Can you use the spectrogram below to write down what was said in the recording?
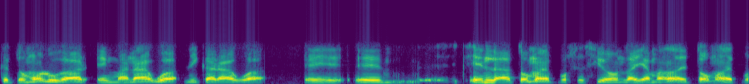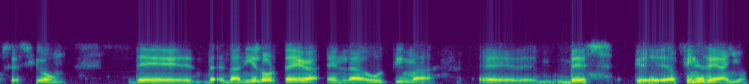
que tomó lugar en Managua, Nicaragua, eh, en la toma de posesión, la llamada de toma de posesión de Daniel Ortega en la última eh, vez que a fines de año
